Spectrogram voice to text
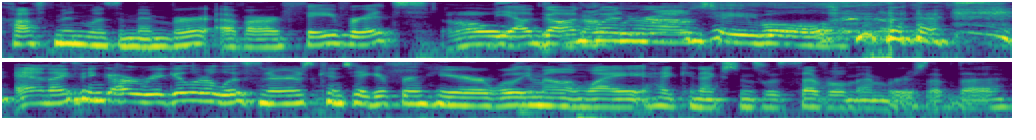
Kaufman was a member of our favorite, Oh, the Algonquin Algonquin Round Table. and I think our regular listeners can take it from here. William Allen White had connections with several members of the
